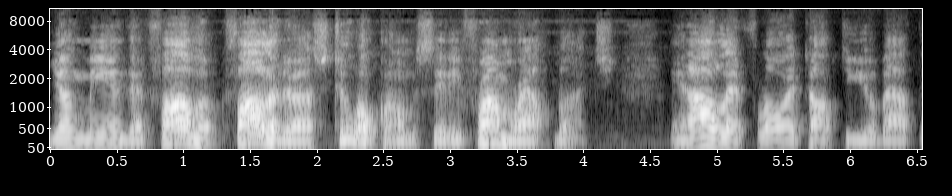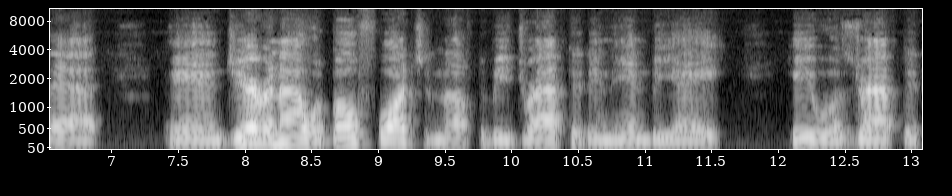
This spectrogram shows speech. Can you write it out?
young men that followed followed us to Oklahoma City from Ralph Bunche, And I'll let Floyd talk to you about that. And Jerry and I were both fortunate enough to be drafted in the NBA. He was drafted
